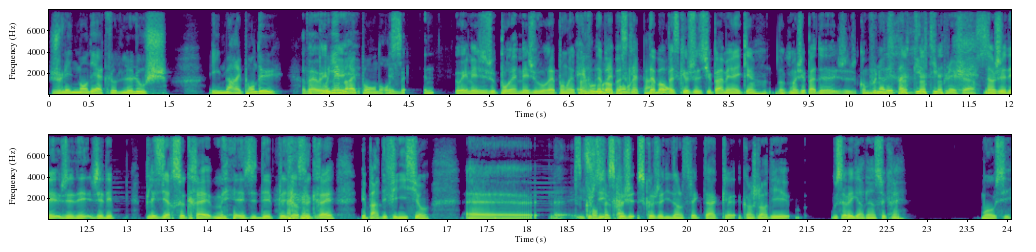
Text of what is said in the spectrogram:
je l'ai demandé à Claude Lelouch et il m'a répondu. Ah bah vous oui, pourriez mais- me répondre Eh aussi. ben, Oui, mais je pourrais, mais je vous répondrai pas. D'abord parce que, pas. d'abord Bon. parce que je suis pas américain, donc moi j'ai pas de. je- Vous n'avez pas de guilty pleasures. Non, j'ai des, plaisirs secrets, mais j'ai des plaisirs secrets, et par définition, euh, ce, ils que sont je dis, ce, secrets. que je, ce que je dis dans le spectacle, quand je leur dis, vous savez garder un secret Moi aussi.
